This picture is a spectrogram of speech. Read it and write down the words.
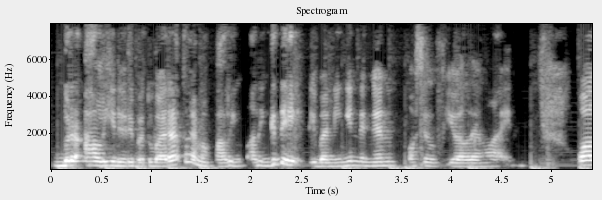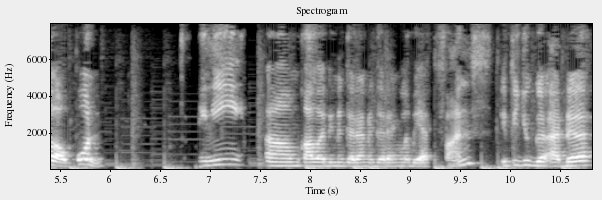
beralih dari batu bara tuh emang paling paling gede dibandingin dengan fossil fuel yang lain. Walaupun ini um, kalau di negara-negara yang lebih advance itu juga ada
